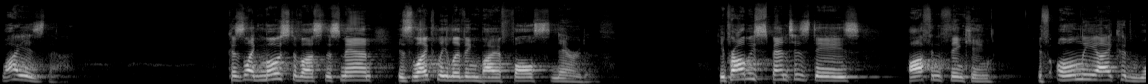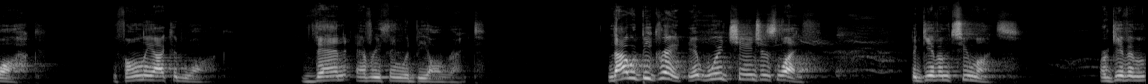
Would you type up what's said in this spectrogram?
Why is that? Because, like most of us, this man is likely living by a false narrative. He probably spent his days often thinking, if only I could walk, if only I could walk, then everything would be all right. And that would be great. It would change his life. But give him two months, or give him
